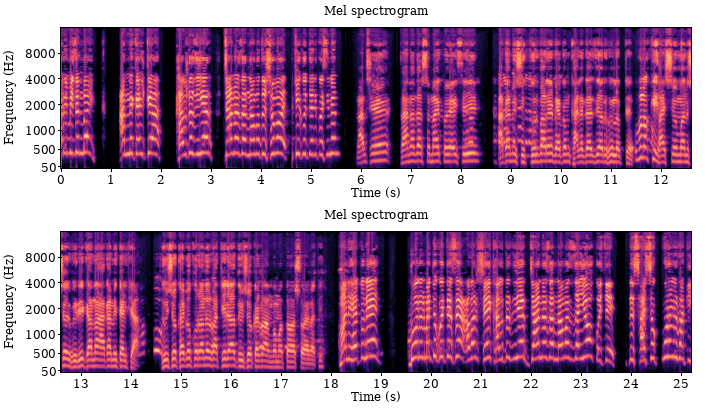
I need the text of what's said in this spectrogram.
আরে মিজান ভাই আপনি কালকে খালদা জিয়ার জানাজার নামাজের সময় কি করতে জানি কইছিলেন? কালকে জানাজার সময় কই আইছি? আগামী শুক্রবারে বেগম খালেদা জিয়ার উপলক্ষে উপলক্ষে? চারশো মানুষের ভিড়ি খানা আগামী কালকা। দুইশো খাইব কোরআনের বাকিরা দুইশো খাইব আঙ্গমত সহায় বাকি মানে হেতুনে দোয়ানের মধ্যে কইতেছে আবার সেই খালেদা জিয়ার জানাজার নামাজ যাইও কইছে। যে সাতশো কোরআনের বাকি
